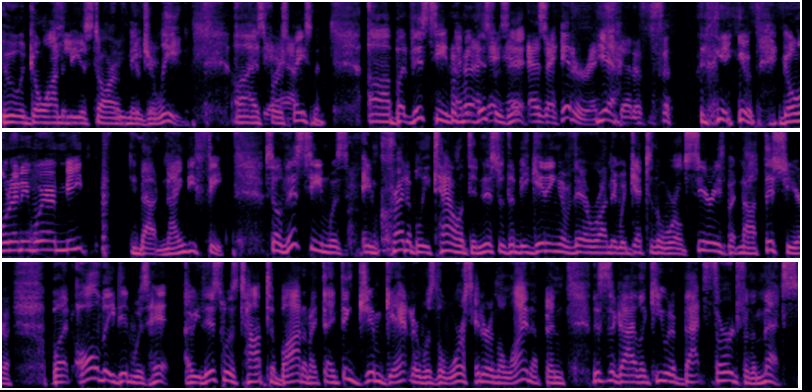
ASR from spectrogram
who would go on to be a star of Major League uh, as yeah. first baseman. Uh, but this team, I mean, this was it as a hitter instead yeah. of Going anywhere, meet? About 90 feet. So this team was incredibly talented. This was the beginning of their run. They would get to the World Series, but not this year. But all they did was hit. I mean, this was top to bottom. I, th- I think Jim Gantner was the worst hitter in the lineup, and this is a guy like he would have bat third for the Mets.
